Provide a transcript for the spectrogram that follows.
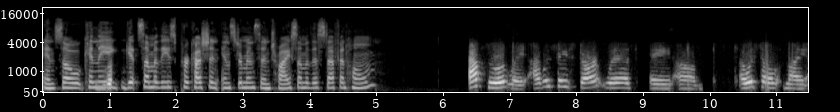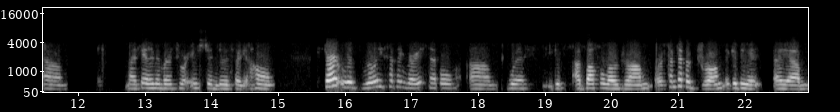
And so, can they get some of these percussion instruments and try some of this stuff at home? Absolutely. I would say start with a. Um, I always tell my um, my family members who are interested in doing something at home, start with really something very simple um, with a buffalo drum or some type of drum. It could be a a, um,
